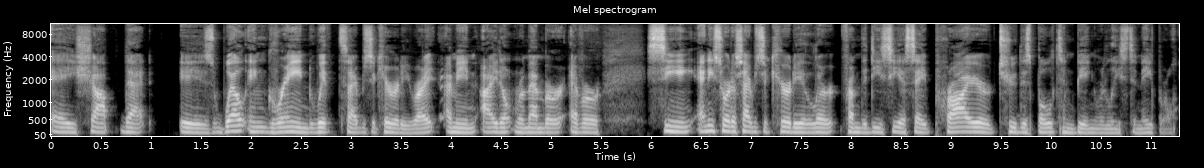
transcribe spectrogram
a shop that is well ingrained with cybersecurity, right? I mean, I don't remember ever seeing any sort of cybersecurity alert from the DCSA prior to this bulletin being released in April.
